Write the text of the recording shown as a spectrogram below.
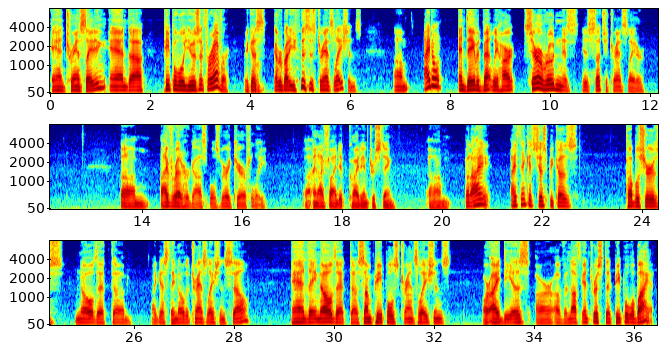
and translating, and uh, people will use it forever because mm. everybody uses translations. Um, I don't, and David Bentley Hart, Sarah Ruden is is such a translator. Um, I've read her Gospels very carefully, uh, and I find it quite interesting. Um, but I I think it's just because publishers know that um, I guess they know that translations sell, and they know that uh, some people's translations or ideas are of enough interest that people will buy it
